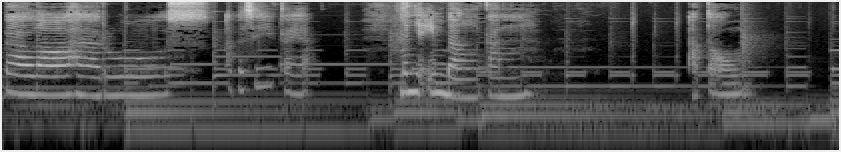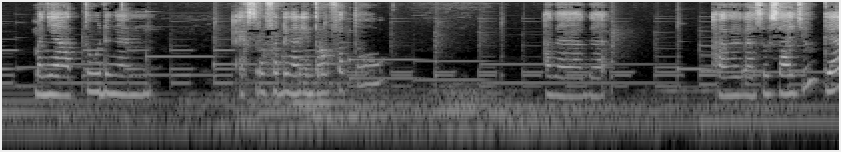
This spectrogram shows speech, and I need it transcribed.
kalau harus apa sih kayak menyeimbangkan atau menyatu dengan ekstrovert dengan introvert tuh agak-agak agak-agak susah juga.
